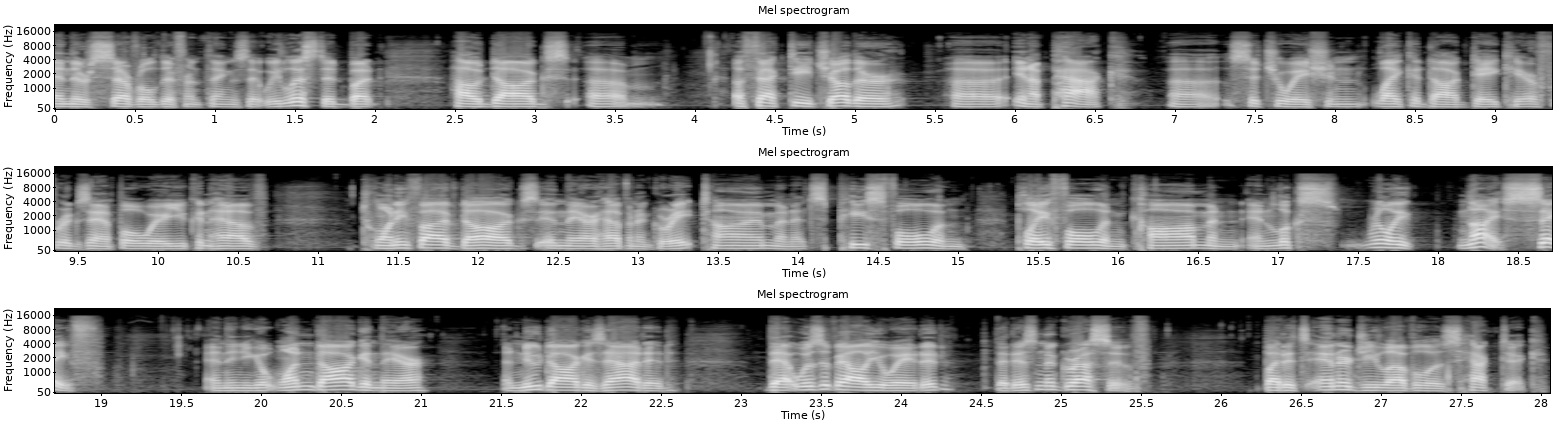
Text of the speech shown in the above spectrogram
and there's several different things that we listed, but how dogs um, affect each other uh, in a pack uh, situation, like a dog daycare, for example, where you can have 25 dogs in there having a great time and it's peaceful and playful and calm and, and looks really nice, safe. And then you get one dog in there, a new dog is added that was evaluated, that isn't aggressive, but its energy level is hectic.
